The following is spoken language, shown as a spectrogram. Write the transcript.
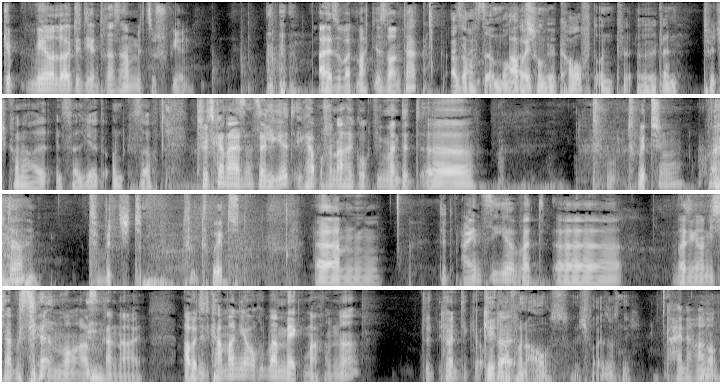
gibt mehrere Leute, die Interesse haben mitzuspielen. Also, was macht ihr Sonntag? Also hast du Among Us schon gekauft und äh, deinen Twitch-Kanal installiert und gesagt, Twitch-Kanal ist installiert. Ich habe auch schon nachgeguckt, wie man das äh, tw twitchen konnte. Twitcht. Tw- Twitcht. Ähm, das Einzige, was äh, was ich noch nicht habe, ist der Among Us-Kanal. Aber das kann man ja auch über Mac machen, ne? Das könnte ich geh oder- davon aus. Ich weiß es nicht. Keine Ahnung.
